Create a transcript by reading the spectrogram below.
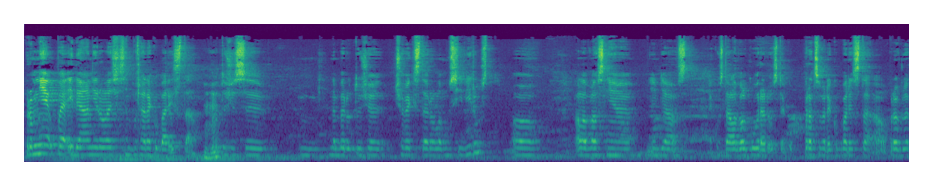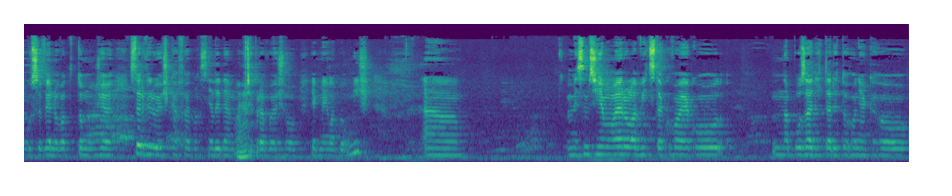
pro mě je úplně ideální role, že jsem pořád jako barista, mm-hmm. protože si mm, neberu to, že člověk z té role musí vyrůst, uh, ale vlastně mě dělá jako stále velkou radost jako pracovat jako barista a opravdu jako se věnovat tomu, že servíruješ kafe vlastně lidem a mm-hmm. připravuješ ho, jak nejlépe umíš. A myslím si, že moje role víc taková jako na pozadí tady toho nějakého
